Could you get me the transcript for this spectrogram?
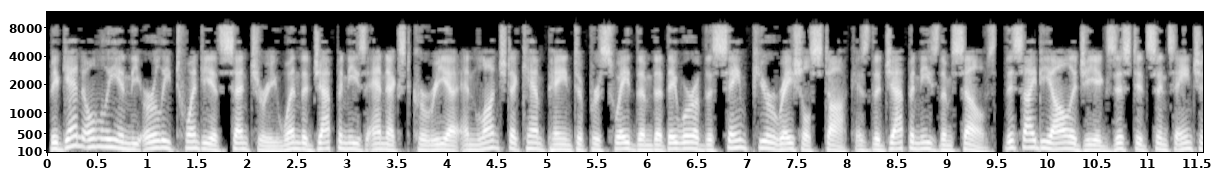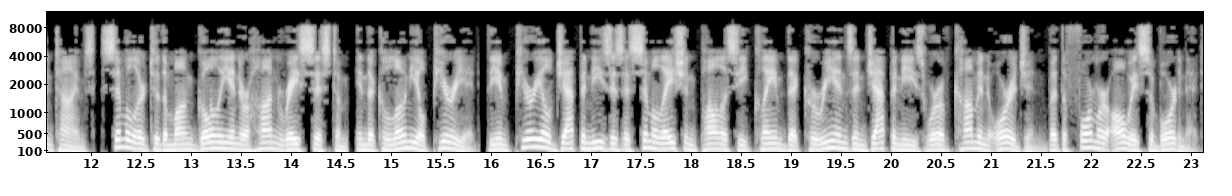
began only in the early 20th century when the Japanese annexed Korea and launched a campaign to persuade them that they were of the same pure racial stock as the Japanese themselves. This ideology existed since ancient times, similar to the Mongolian or Han race system. In the colonial period, the Imperial Japanese's assimilation policy claimed that Koreans and Japanese were of common origin but the former always subordinate.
